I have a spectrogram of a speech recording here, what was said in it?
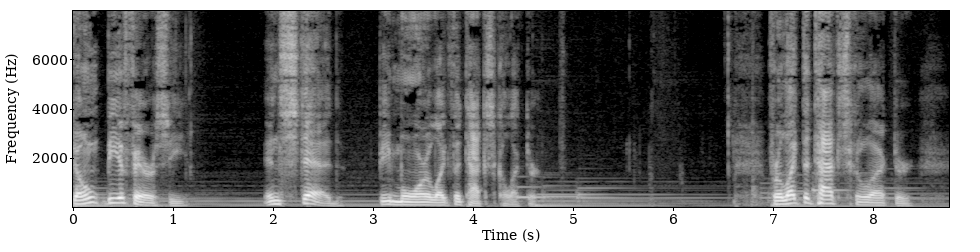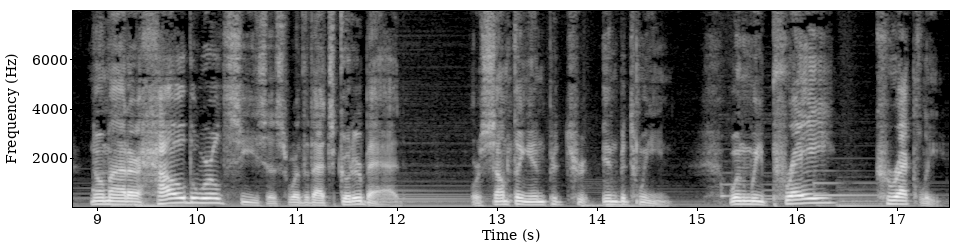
Don't be a Pharisee. Instead, be more like the tax collector. For, like the tax collector, no matter how the world sees us, whether that's good or bad, or something in, in between, when we pray correctly,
